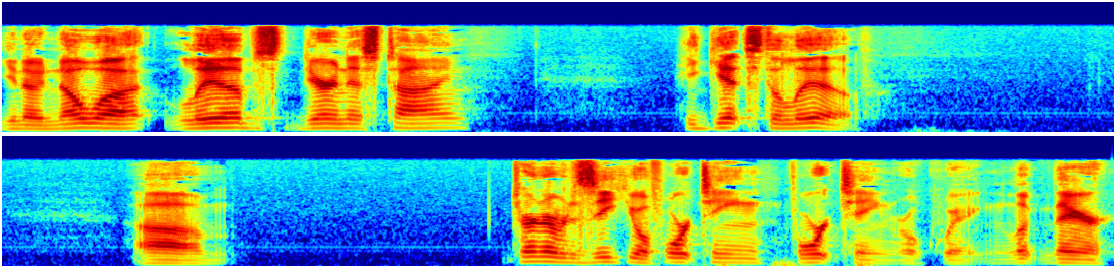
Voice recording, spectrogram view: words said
You know, Noah lives during this time, he gets to live. Um, turn over to Ezekiel 14 14 real quick and look there.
